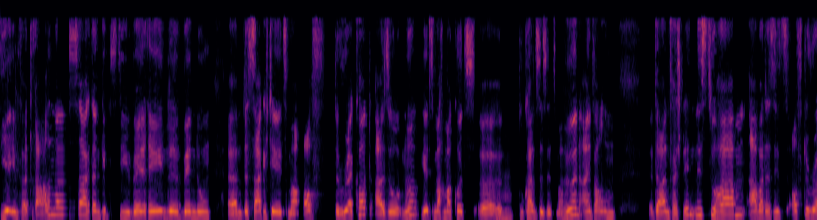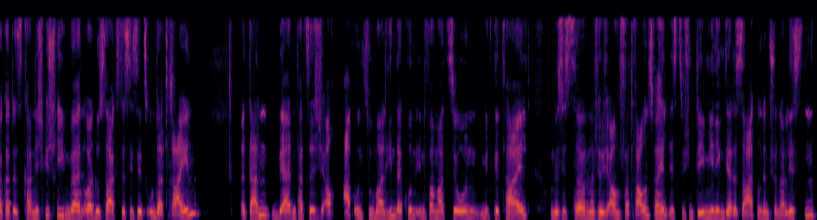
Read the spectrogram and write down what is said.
dir im Vertrauen was sagt, dann gibt es die Redewendung, ähm, das sage ich dir jetzt mal off the record. Also, ne, jetzt mach mal kurz, äh, mhm. du kannst es jetzt mal hören, einfach um da ein Verständnis zu haben, aber das ist off the record, das kann nicht geschrieben werden, oder du sagst, das ist jetzt unter dreien dann werden tatsächlich auch ab und zu mal Hintergrundinformationen mitgeteilt. Und es ist äh, natürlich auch ein Vertrauensverhältnis zwischen demjenigen, der das sagt, und dem Journalisten.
